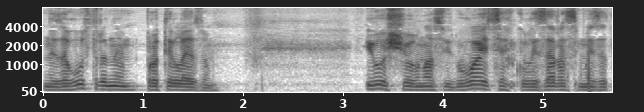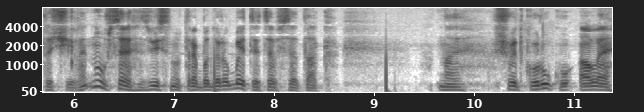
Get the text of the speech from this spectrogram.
незагостреним протилезом. І ось що у нас відбувається, коли зараз ми заточили. Ну, все, звісно, треба доробити, це все так на швидку руку, але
